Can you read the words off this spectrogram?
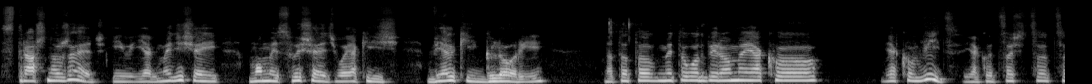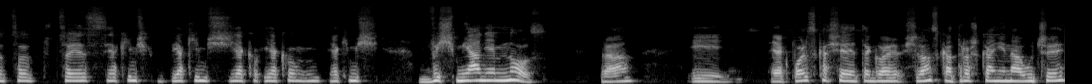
straszna rzecz. I jak my dzisiaj mamy słyszeć o jakiejś wielkiej glorii, no to, to my to odbieramy jako, jako widz, jako coś, co, co, co, co jest jakimś, jakimś, jako, jako, jakimś wyśmianiem nos. Prawda? I jak Polska się tego Śląska troszkę nie nauczy,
